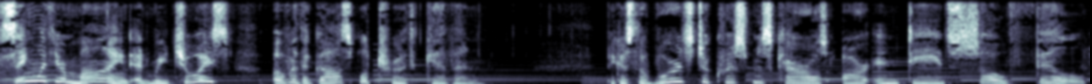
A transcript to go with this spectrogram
Sing with your mind and rejoice over the gospel truth given. Because the words to Christmas carols are indeed so filled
